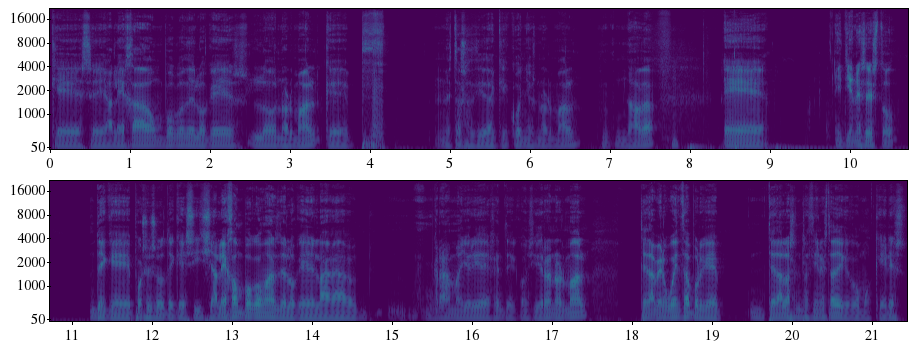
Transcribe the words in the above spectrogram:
que se aleja un poco de lo que es lo normal, que pff, en esta sociedad qué coño es normal, nada. Eh, y tienes esto de que, pues eso, de que si se aleja un poco más de lo que la gran mayoría de gente considera normal, te da vergüenza porque te da la sensación esta de que como que eres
